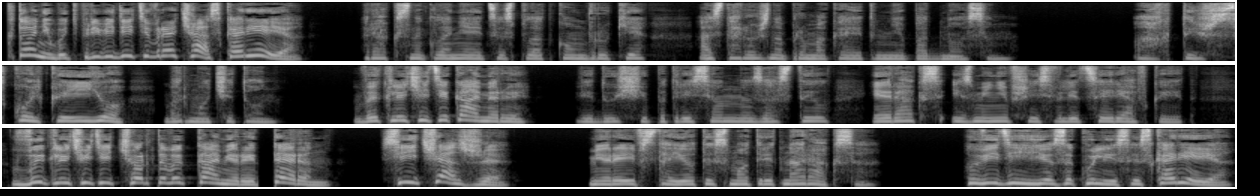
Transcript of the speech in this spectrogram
Кто-нибудь приведите врача, скорее!» Ракс наклоняется с платком в руке, осторожно промокает мне под носом. «Ах ты ж, сколько ее!» — бормочет он. «Выключите камеры!» Ведущий потрясенно застыл, и Ракс, изменившись в лице, рявкает. «Выключите чертовы камеры, Террен! Сейчас же!» Мирей встает и смотрит на Ракса. «Уведи ее за кулисы, скорее!»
